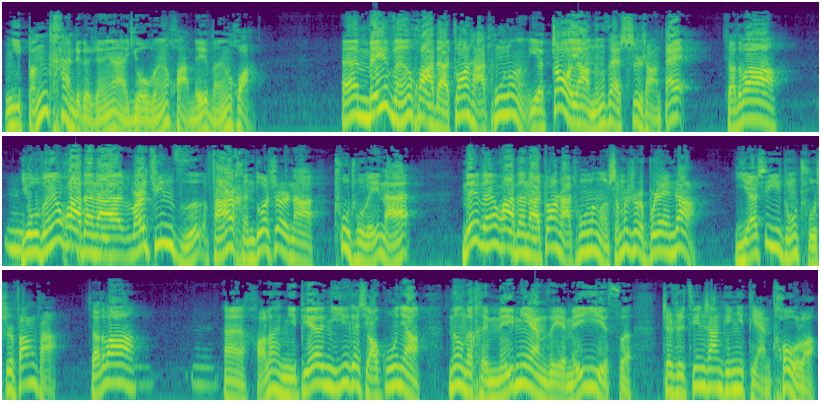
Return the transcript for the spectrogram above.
你甭看这个人啊有文化没文化，哎，没文化的装傻充愣也照样能在世上待，晓得吧？嗯有文化的呢玩君子，反而很多事儿呢处处为难；没文化的呢装傻充愣，什么事儿不认账，也是一种处事方法，晓得吧？嗯，哎，好了，你别你一个小姑娘弄得很没面子，也没意思。这是金山给你点透了，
